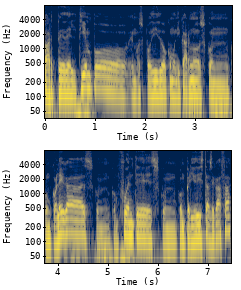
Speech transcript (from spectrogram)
parte del tiempo hemos podido comunicarnos con, colegas, con, fuentes, con, periodistas de Gaza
